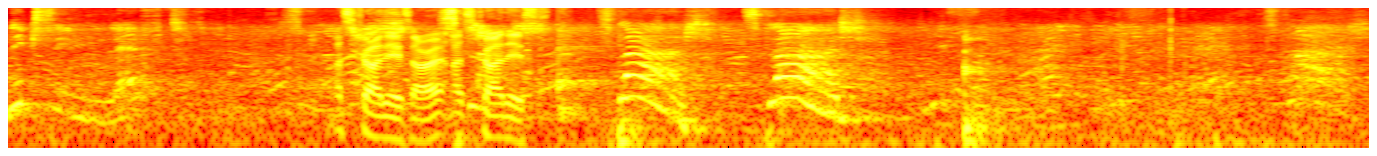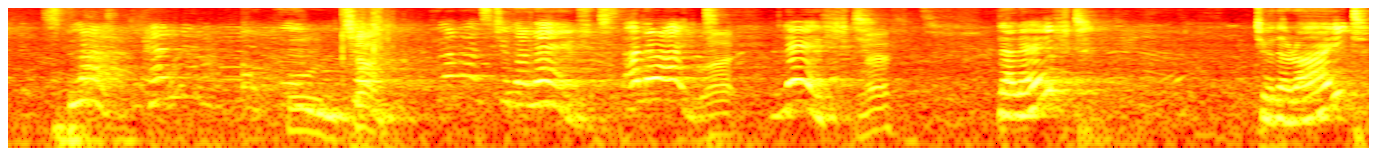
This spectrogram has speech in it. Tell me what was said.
mixing left. Let's try this, alright? Let's try this. Splash, splash. Splash, hand. jump. To the left and right. Right. Left. Left. The left. To the right.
